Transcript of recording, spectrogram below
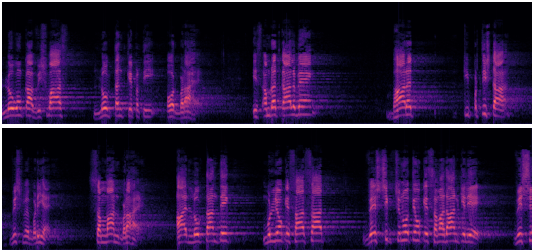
लोगों का विश्वास लोकतंत्र के प्रति और बढ़ा है। इस अमृत काल में भारत की प्रतिष्ठा विश्व में बढ़ी है, सम्मान बढ़ा है। आज लोकतांत्रिक मूल्यों के साथ साथ वैश्विक चुनौतियों के समाधान के लिए विश्व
